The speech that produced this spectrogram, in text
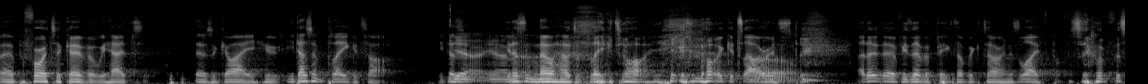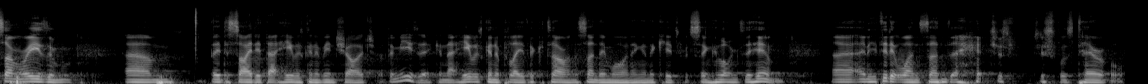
uh, before I took over, we had there was a guy who he doesn't play guitar. He doesn't. Yeah, yeah, he doesn't know how to play guitar. He's not a guitarist. I don't know if he's ever picked up a guitar in his life, but for some, for some reason, um, they decided that he was going to be in charge of the music and that he was going to play the guitar on the Sunday morning, and the kids would sing along to him. Uh, and he did it one Sunday. It just just was terrible.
